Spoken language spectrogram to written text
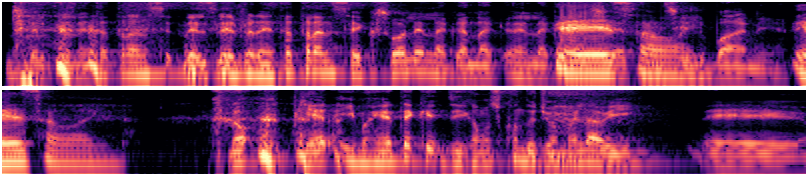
del, planeta trans- del, del planeta transexual en la, en la galaxia de Esa vaina. Transilvania. Esa vaina. No, Pierre, imagínate que, digamos, cuando yo me la vi, eh,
